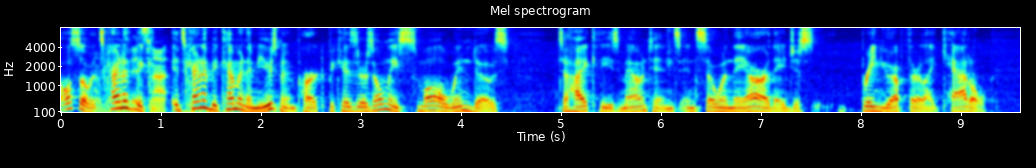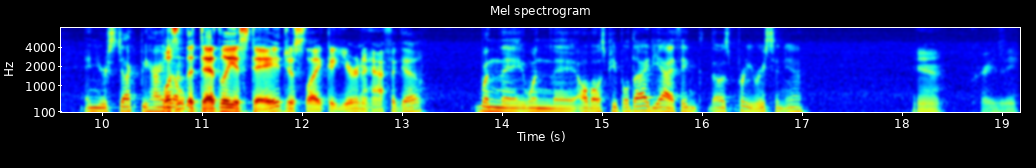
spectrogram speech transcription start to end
Also, it's I'm kind of good. It's bec- not- it's kind of become an amusement park because there's only small windows to hike these mountains, and so when they are, they just bring you up there like cattle, and you're stuck behind. Wasn't the the deadliest day just like a year and a half ago? when they when they all those people died? Yeah, I think that was pretty recent. Yeah. Yeah, crazy.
